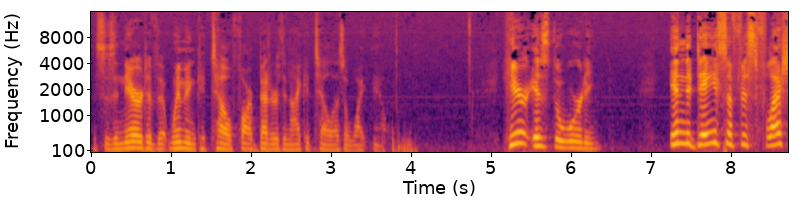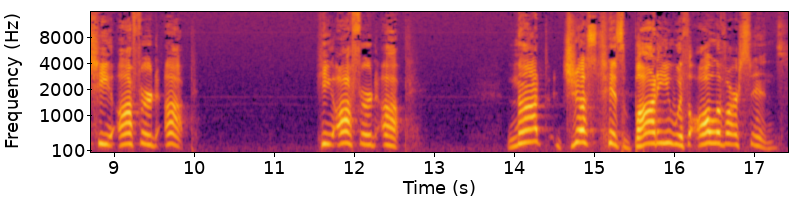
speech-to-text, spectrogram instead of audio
This is a narrative that women could tell far better than I could tell as a white male. Here is the wording In the days of his flesh, he offered up. He offered up not just his body with all of our sins,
